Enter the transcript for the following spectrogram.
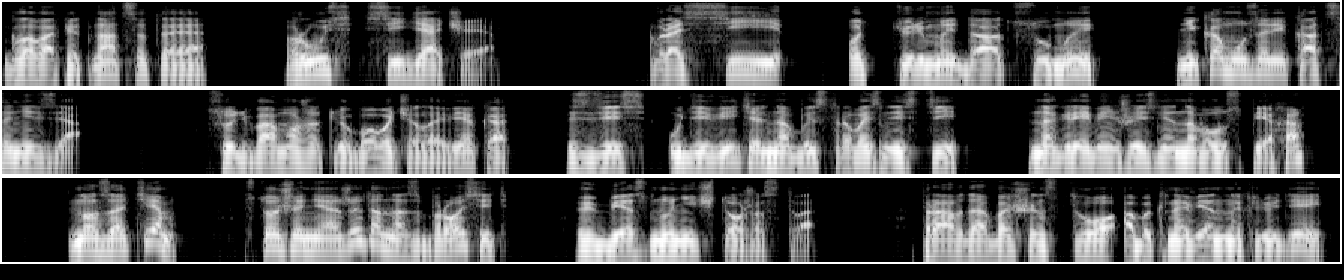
глава 15, Русь сидячая. В России от тюрьмы до отсумы никому зарекаться нельзя. Судьба может любого человека здесь удивительно быстро вознести на гребень жизненного успеха, но затем столь же неожиданно сбросить в бездну ничтожества. Правда, большинство обыкновенных людей,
